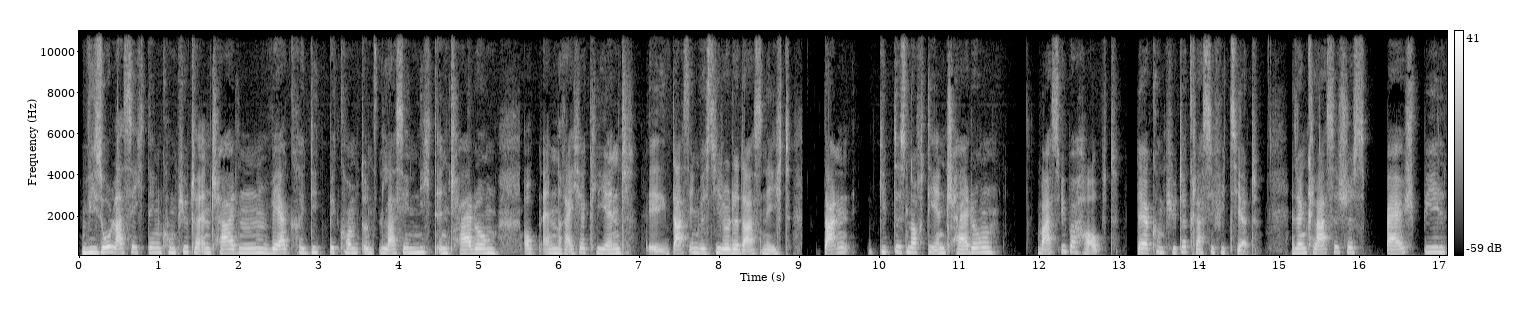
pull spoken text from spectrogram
Wieso lasse ich den Computer entscheiden, wer Kredit bekommt und lasse ihn nicht entscheiden, ob ein reicher Klient äh, das investiert oder das nicht. Dann gibt es noch die Entscheidung, was überhaupt der Computer klassifiziert. Also ein klassisches Beispiel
